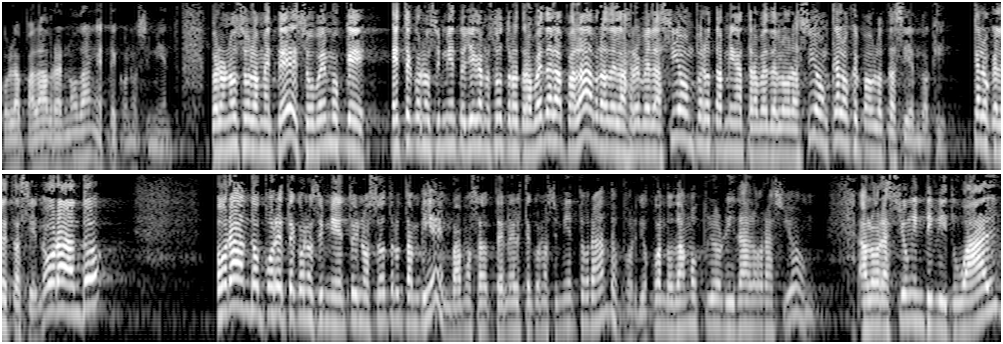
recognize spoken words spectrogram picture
con la palabra no dan este conocimiento. Pero no solamente eso, vemos que este conocimiento llega a nosotros a través de la palabra, de la revelación, pero también a través de la oración. ¿Qué es lo que Pablo está haciendo aquí? ¿Qué es lo que él está haciendo? Orando, orando por este conocimiento y nosotros también vamos a tener este conocimiento orando por Dios cuando damos prioridad a la oración, a la oración individual,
